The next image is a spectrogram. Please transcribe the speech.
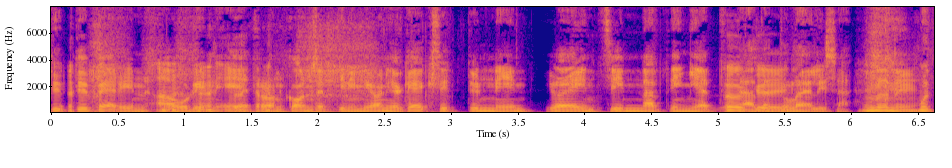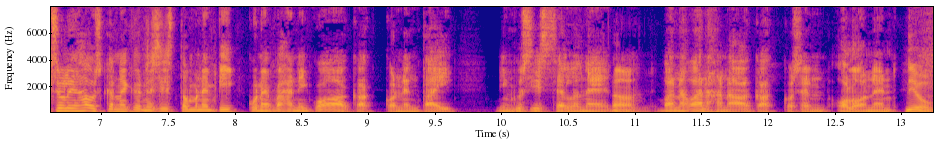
ty- typerin Audin e-tron konseptinimi on jo keksitty, niin jo ain't seen nothing yet. Okay. Täältä tulee lisää. No niin. Mutta se oli hauska näköinen, siis tommonen pikkunen, vähän niin kuin A2 tai niin kuin siis sellainen ah. vanha, vanhan A2 olonen. Joo,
